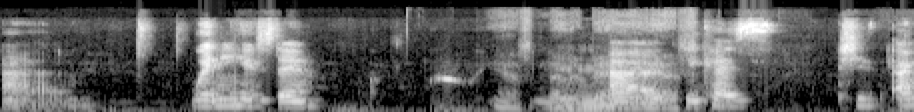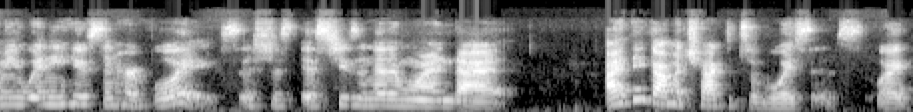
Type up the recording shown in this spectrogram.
Uh, Whitney Houston. Yes, another Mhm. band. uh, yes. because she's I mean Whitney Houston her voice it's just it's she's another one that I think I'm attracted to voices like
